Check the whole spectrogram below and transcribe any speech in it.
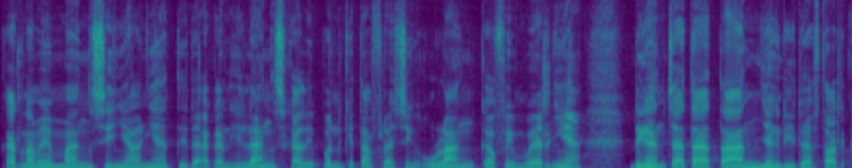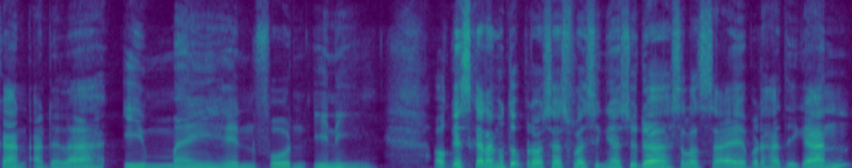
karena memang sinyalnya tidak akan hilang sekalipun kita flashing ulang ke firmware-nya. Dengan catatan yang didaftarkan adalah email handphone ini. Oke, sekarang untuk proses flashingnya sudah sudah selesai, perhatikan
